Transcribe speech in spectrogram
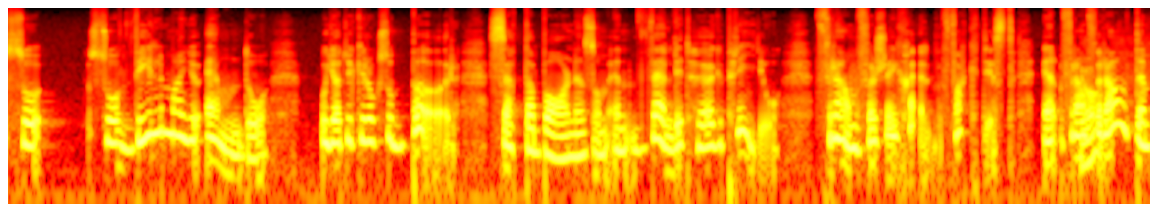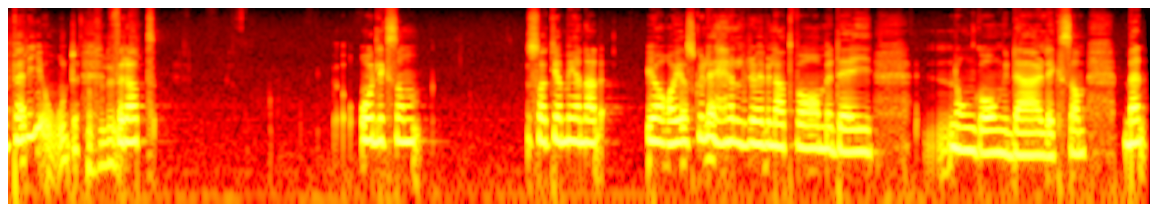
så, så vill man ju ändå, och jag tycker också bör, sätta barnen som en väldigt hög prio framför sig själv faktiskt. En, framförallt en period. Absolut. För att, och liksom, så att jag menar, ja, jag skulle hellre velat vara med dig någon gång där liksom. Men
